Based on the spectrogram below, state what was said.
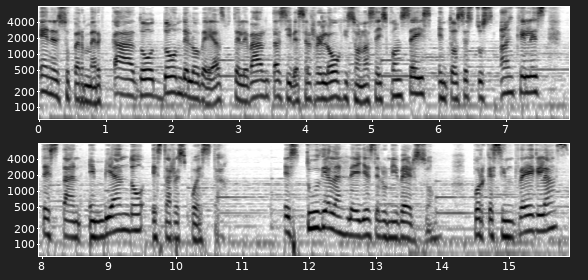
en el supermercado, donde lo veas, te levantas y ves el reloj y son las 6 con 6, entonces tus ángeles te están enviando esta respuesta. Estudia las leyes del universo, porque sin reglas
